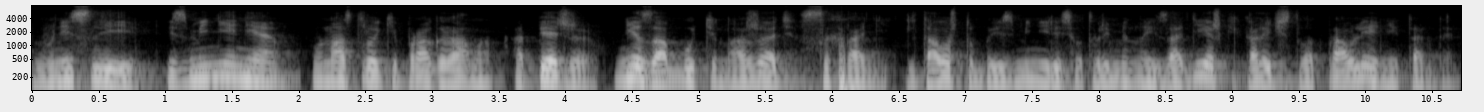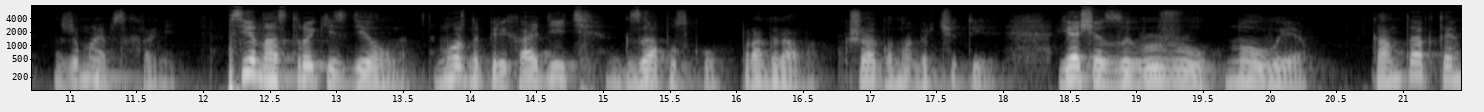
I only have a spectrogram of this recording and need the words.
внесли изменения в настройки программы, опять же, не забудьте нажать «Сохранить», для того, чтобы изменились вот временные задержки, количество отправлений и так далее. Нажимаем «Сохранить». Все настройки сделаны. Можно переходить к запуску программы, к шагу номер 4. Я сейчас загружу новые контакты,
